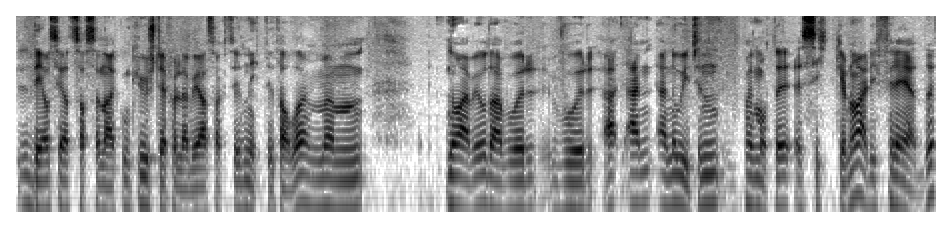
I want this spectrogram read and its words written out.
Det å si at SAS er nær konkurs, det føler jeg vi har sagt siden 90-tallet. men nå er vi jo der hvor, hvor er, Norwegian på en måte sikker nå? Er de fredet?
